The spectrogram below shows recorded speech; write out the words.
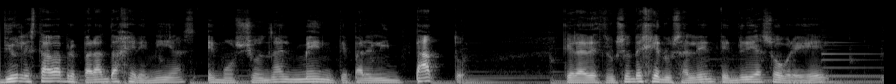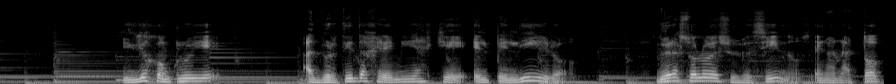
Dios le estaba preparando a Jeremías emocionalmente para el impacto que la destrucción de Jerusalén tendría sobre él. Y Dios concluye advirtiendo a Jeremías que el peligro no era solo de sus vecinos en Anatop,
